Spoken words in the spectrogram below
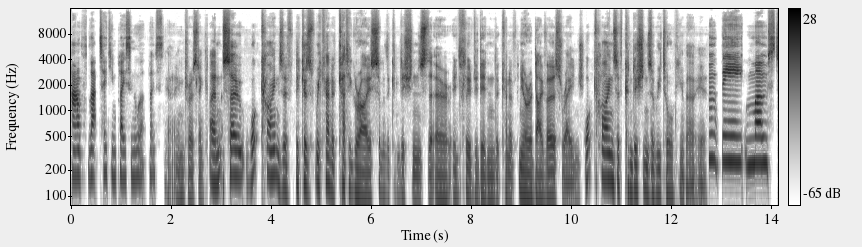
have that taking place in the workplace. Yeah, interesting. And so, what kinds of, because we kind of categorize some of the conditions that are included in the kind of neurodiverse range, what kinds of conditions are we talking about here? The most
